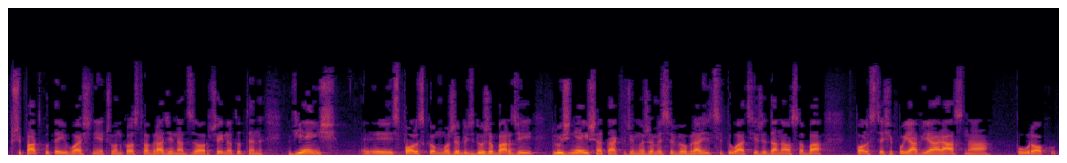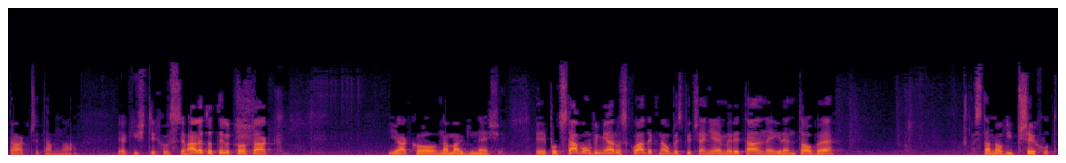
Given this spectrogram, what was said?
w przypadku tej właśnie członkostwa w Radzie Nadzorczej, no to ten więź y, z Polską może być dużo bardziej luźniejsza, tak? Że możemy sobie wyobrazić sytuację, że dana osoba w Polsce się pojawia raz na pół roku, tak? Czy tam na jakiś tych system. Ale to tylko tak jako na marginesie. Y, Podstawą wymiaru składek na ubezpieczenie emerytalne i rentowe stanowi przychód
